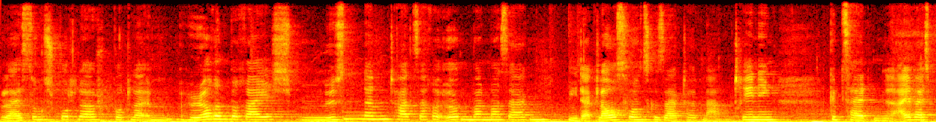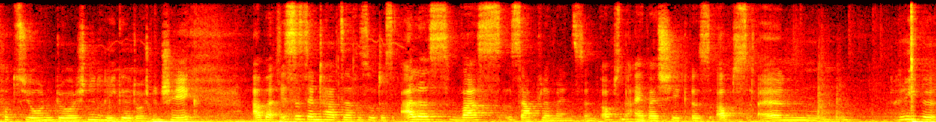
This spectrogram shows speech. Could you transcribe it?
Leistungssportler, Sportler im höheren Bereich müssen dann Tatsache irgendwann mal sagen, wie der Klaus vor uns gesagt hat, nach dem Training gibt es halt eine Eiweißportion durch einen Riegel, durch einen Shake. Aber ist es denn Tatsache so, dass alles, was Supplements sind, ob es ein Eiweißshake ist, ob es ein Riegel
